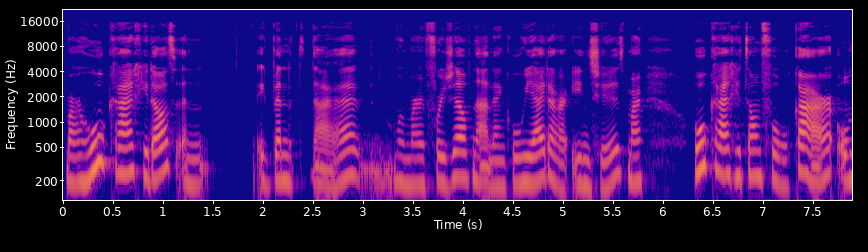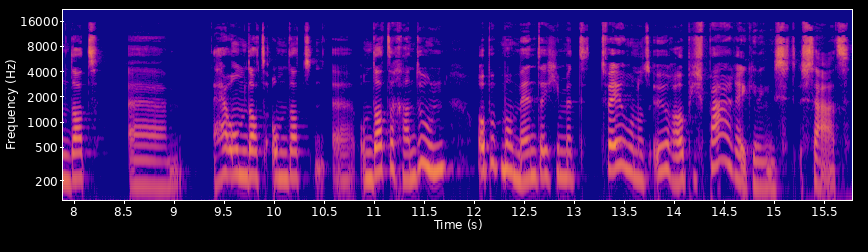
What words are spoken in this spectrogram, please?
Maar hoe krijg je dat? En ik ben het, nou, hè, moet maar voor jezelf nadenken hoe jij daarin zit. Maar hoe krijg je het dan voor elkaar om dat, uh, hè, om dat, om dat, uh, om dat te gaan doen op het moment dat je met 200 euro op je spaarrekening staat?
